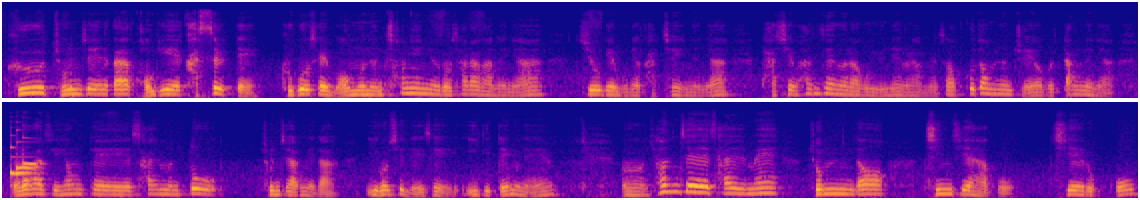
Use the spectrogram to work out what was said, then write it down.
그 존재가 거기에 갔을 때 그곳에 머무는 천인으로 살아가느냐 지옥의 문에 갇혀 있느냐 다시 환생을 하고 윤회를 하면서 끝없는 죄업을 닦느냐 여러 가지 형태의 삶은 또 존재합니다. 이것이 내세이기 때문에 어, 현재 삶에 좀 더 진지하고 지혜롭고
